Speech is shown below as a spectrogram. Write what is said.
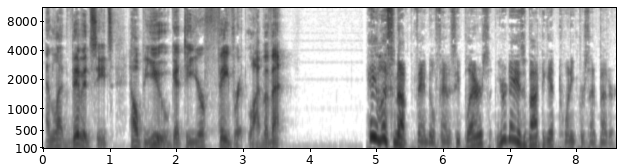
and let Vivid Seats help you get to your favorite live event. Hey, listen up, FanDuel fantasy players. Your day is about to get 20% better.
